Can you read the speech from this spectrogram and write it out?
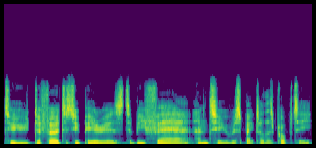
to defer to superiors, to be fair, and to respect others' property.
